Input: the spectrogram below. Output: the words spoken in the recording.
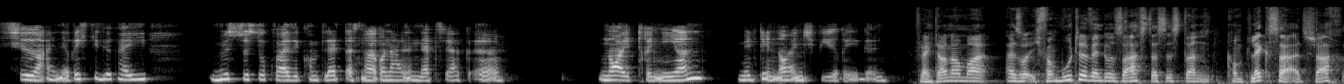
Für eine richtige KI müsstest du quasi komplett das neuronale Netzwerk äh, neu trainieren mit den neuen Spielregeln. Vielleicht auch nochmal, also ich vermute, wenn du sagst, das ist dann komplexer als Schach,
